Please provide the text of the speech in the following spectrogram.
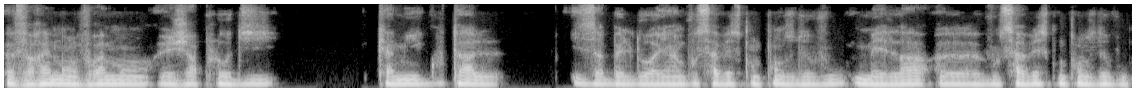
Vraiment, vraiment, j'applaudis Camille Goutal Isabelle Doyen, vous savez ce qu'on pense de vous, mais là, euh, vous savez ce qu'on pense de vous.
